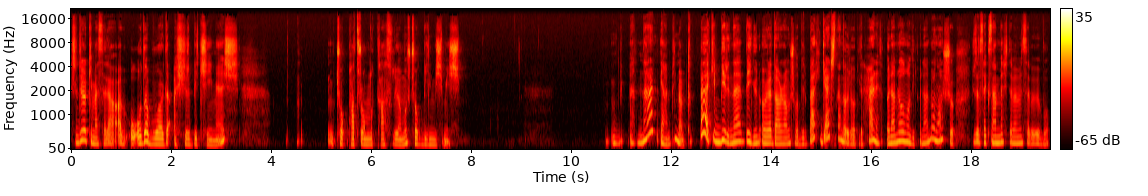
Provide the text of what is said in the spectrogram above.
İşte diyor ki mesela o, o da bu arada aşırı biçiymiş. Çok patronluk taslıyormuş, çok bilmişmiş. Nerede yani bilmiyorum. Belki birine bir gün öyle davranmış olabilir. Belki gerçekten de öyle olabilir. Her neyse önemli olmalı değil. Önemli olan şu. %85 dememin sebebi bu.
